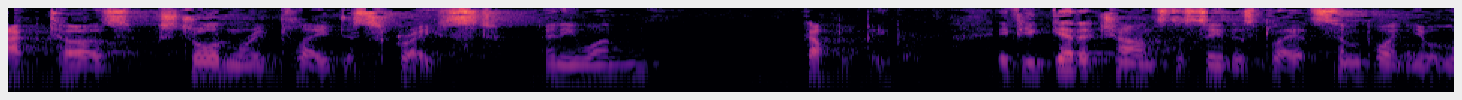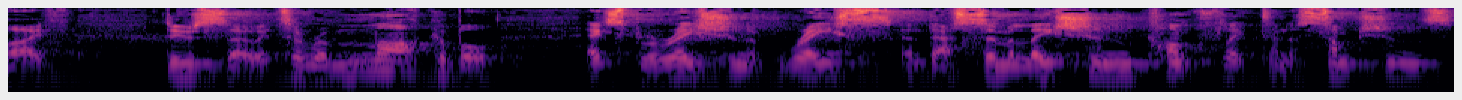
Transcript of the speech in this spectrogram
Akhtar's extraordinary play Disgraced. Anyone? A couple of people. If you get a chance to see this play at some point in your life, do so. It's a remarkable exploration of race and assimilation, conflict and assumptions,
